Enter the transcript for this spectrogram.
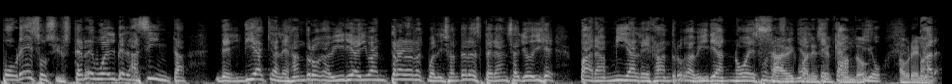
Por eso, si usted revuelve la cinta del día que Alejandro Gaviria iba a entrar a la coalición de la esperanza, yo dije, para mí Alejandro Gaviria no es una ¿Sabe señal cuál es de el fondo, cambio. Aurelio? Para-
